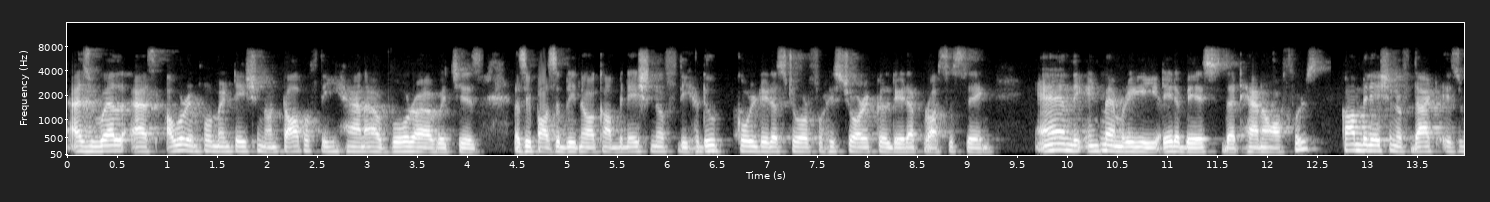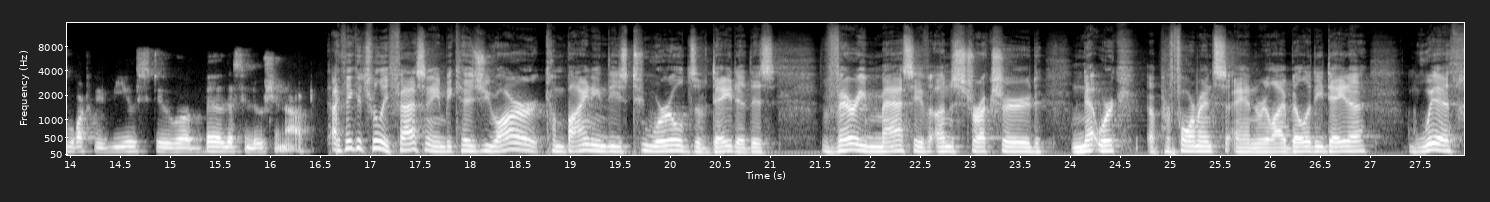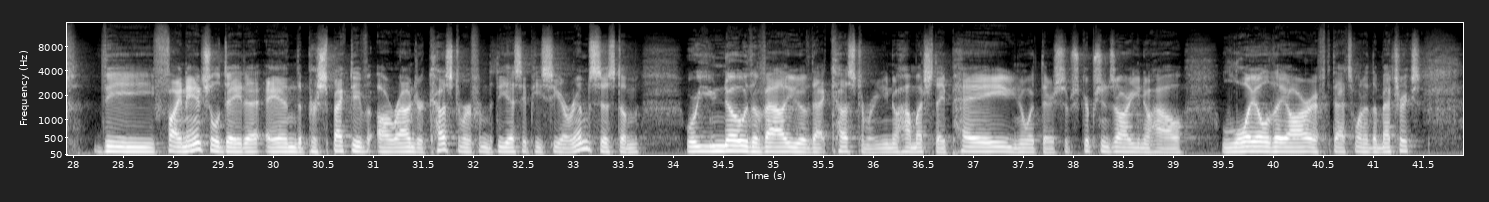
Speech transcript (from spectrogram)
as well as our implementation on top of the HANA Vora, which is, as you possibly know, a combination of the Hadoop cold data store for historical data processing and the in-memory database that HANA offers combination of that is what we've used to uh, build the solution out. I think it's really fascinating because you are combining these two worlds of data, this very massive unstructured network performance and reliability data with the financial data and the perspective around your customer from the SAP CRM system where you know the value of that customer. You know how much they pay, you know what their subscriptions are, you know how loyal they are if that's one of the metrics.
